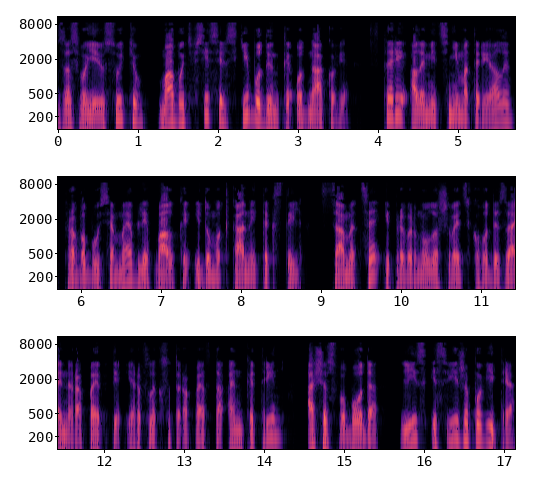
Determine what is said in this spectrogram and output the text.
За своєю суттю, мабуть, всі сільські будинки однакові. Старі, але міцні матеріали, прабабуся меблі, балки і домотканий текстиль. Саме це і привернуло шведського дизайнера Пеппі і рефлексотерапевта Енке Трін, а ще свобода, ліс і свіже повітря.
